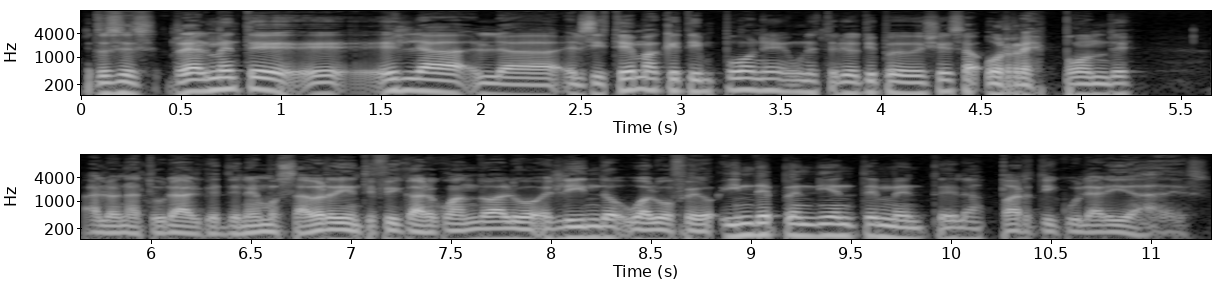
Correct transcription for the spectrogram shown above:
Entonces, realmente eh, es la, la- el sistema que te impone un estereotipo de belleza o responde a lo natural que tenemos, saber identificar cuando algo es lindo o algo feo, independientemente de las particularidades.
